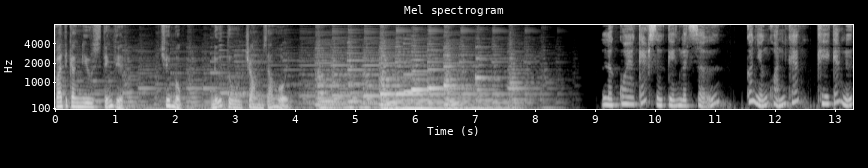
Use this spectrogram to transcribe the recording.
Vatican News tiếng Việt Chuyên mục Nữ tu trong giáo hội Lật qua các sự kiện lịch sử, có những khoảnh khắc khi các nữ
